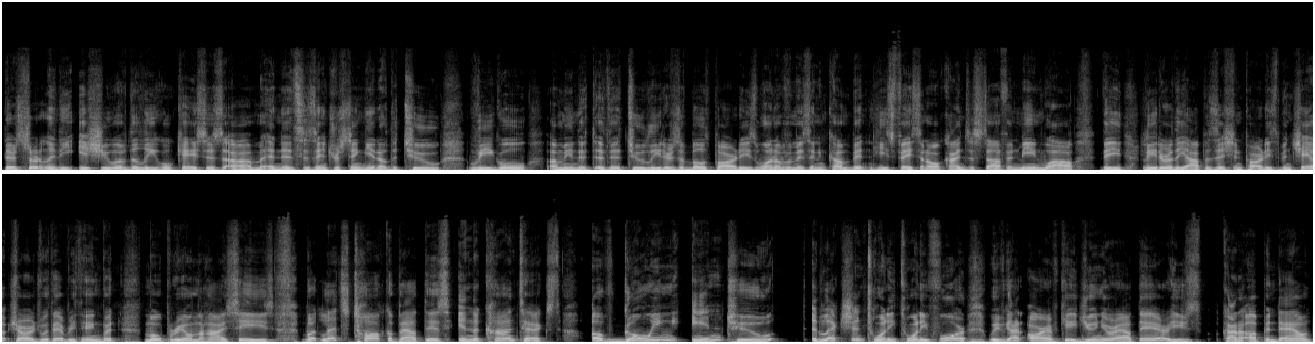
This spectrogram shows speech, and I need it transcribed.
there's certainly the issue of the legal cases, um, and this is interesting. You know, the two legal, I mean, the, the two leaders of both parties, one of them is an incumbent, and he's facing all kinds of stuff. And meanwhile, the leader of the opposition party has been cha charged with everything but mopery on the high seas. But let's talk about this in the context of going into election 2024. We've got RFK Jr. out there. He's kind of up and down.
